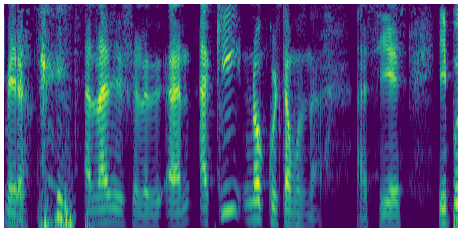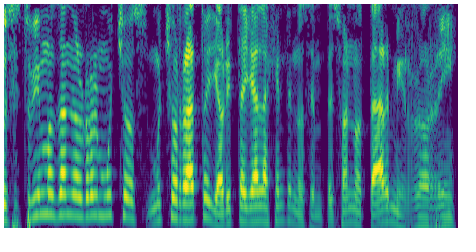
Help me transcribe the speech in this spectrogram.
Mira, Este. a nadie se le... a- aquí no ocultamos nada. Así es. Y pues estuvimos dando el rol muchos, mucho rato y ahorita ya la gente nos empezó a notar, mi Rory.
